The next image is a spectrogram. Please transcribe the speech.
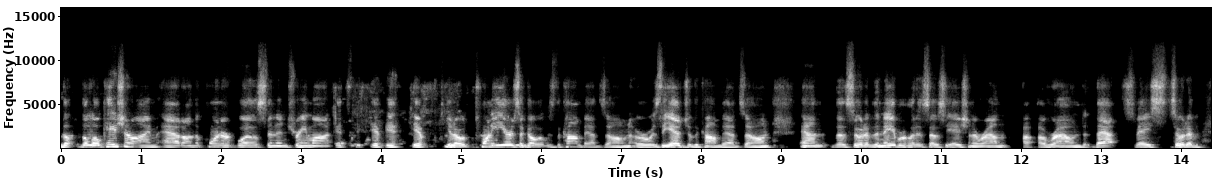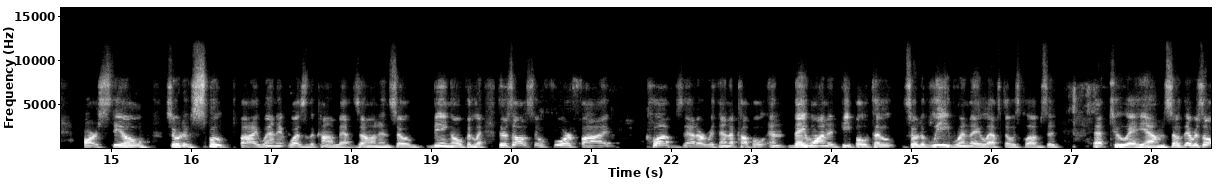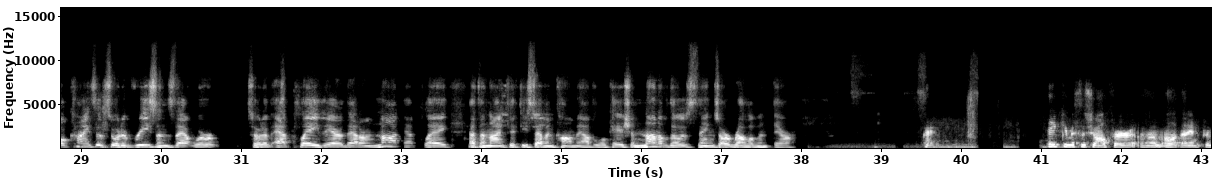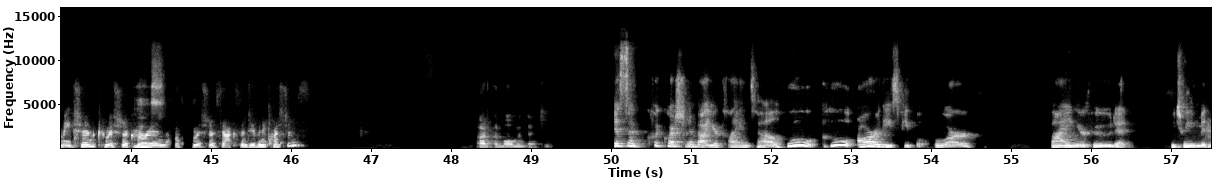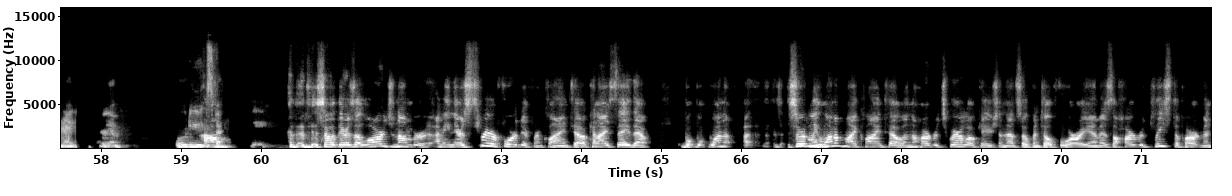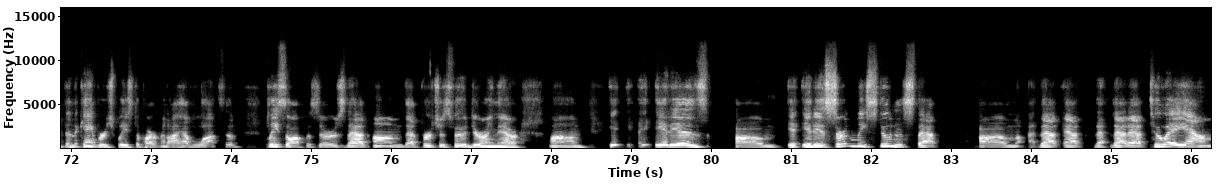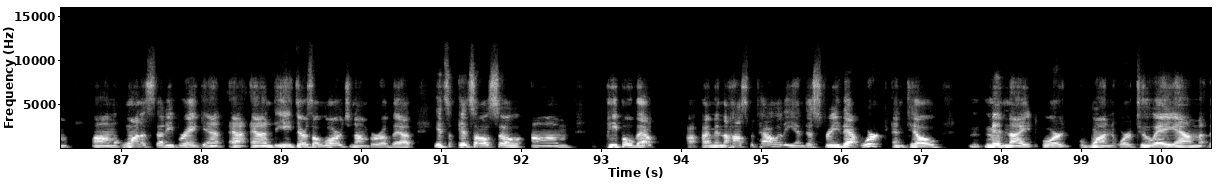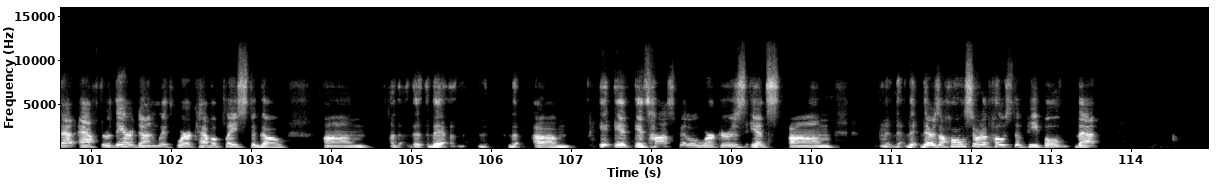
the, the location I'm at on the corner of Boylston and Tremont, it's, if, you know, 20 years ago, it was the combat zone or it was the edge of the combat zone. And the sort of the neighborhood association around, uh, around that space sort of are still sort of spooked by when it was the combat zone. And so being openly, there's also four or five clubs that are within a couple and they wanted people to sort of leave when they left those clubs at, at 2 a.m. So there was all kinds of sort of reasons that were sort of at play there that are not at play at the 957 Com Ave location. None of those things are relevant there. Okay. Thank you, Mrs. Shaw, for um, all of that information. Commissioner Yes. Curran, or Commissioner Saxon, do you have any questions? Not at the moment, thank you. Just a quick question about your clientele. Who who are these people who are buying your food at between midnight and 4 a.m.? Or do you expect Um, to see? So there's a large number. I mean, there's three or four different clientele. Can I say that one, uh, certainly one of my clientele in the Harvard Square location that's open till 4 a.m. is the Harvard Police Department and the Cambridge Police Department. I have lots of police officers that um, that purchase food during there. Um, it, it is um, it, it is certainly students that um, that at that, that at 2 a.m um, want to study break and, and, and eat. There's a large number of that. It's, it's also um, people that I'm in the hospitality industry that work until midnight or 1 or 2 a.m. that after they're done with work have a place to go. Um, the, the, the, um, it, it, it's hospital workers. It's um, th- there's a whole sort of host of people that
